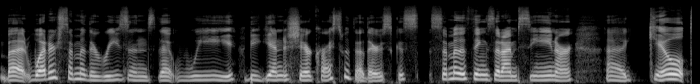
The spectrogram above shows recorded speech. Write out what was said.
but what are some of the reasons that we begin to share Christ with others? Because some of the things that I'm seeing are uh, guilt,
